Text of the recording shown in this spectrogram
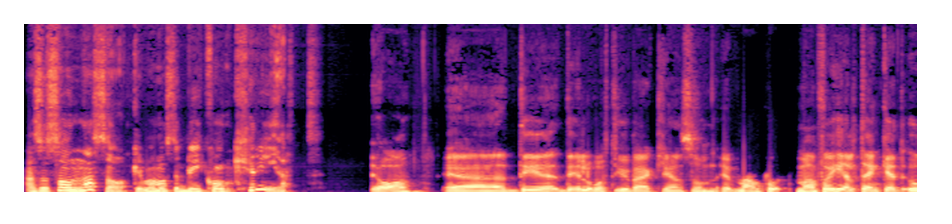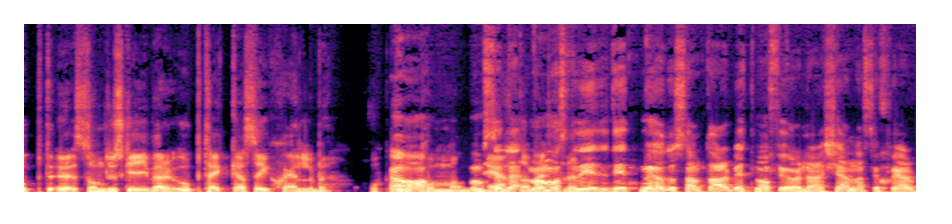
Alltså sådana saker, man måste bli konkret. Ja, eh, det, det låter ju verkligen som, man får, man får helt enkelt, upp, eh, som du skriver, upptäcka sig själv. Och då ja, kommer man, måste, äta man måste, det, är, det är ett mödosamt arbete man får göra, lära känna sig själv.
